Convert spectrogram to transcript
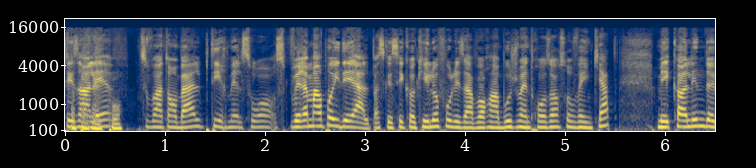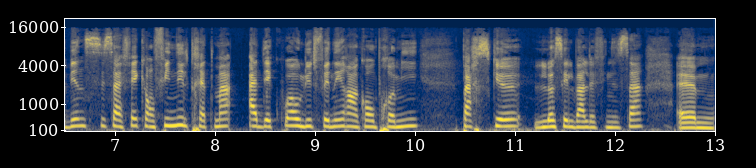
tu les enlèves, tu vas à ton bal, puis tu remets le soir. C'est vraiment pas idéal parce que ces coquilles-là, il faut les avoir en bouche 23 heures sur 24. Mais Colline Dobin, si ça fait qu'on finit le traitement adéquat au lieu de finir en compromis, parce que là, c'est le bal de finissant, euh,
